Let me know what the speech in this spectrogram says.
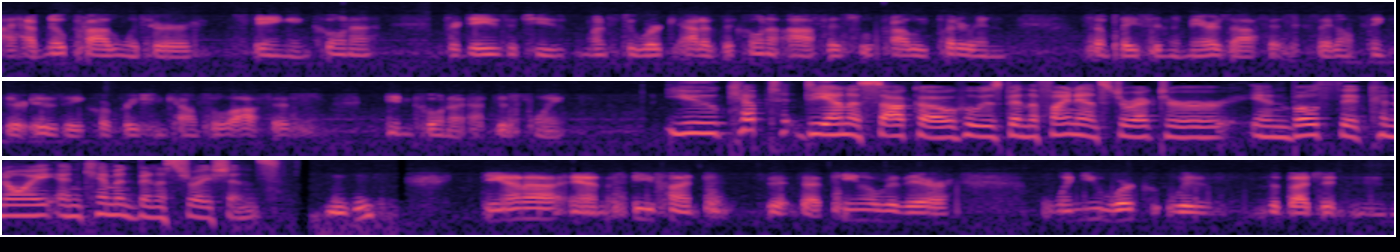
I have no problem with her staying in Kona. For days that she wants to work out of the Kona office, we'll probably put her in someplace in the mayor's office because I don't think there is a corporation counsel office in Kona at this point. You kept Deanna Sako, who has been the finance director in both the Kenoi and Kim administrations. Mm-hmm. Deanna and Steve Hunt, that, that team over there, when you work with the budget and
